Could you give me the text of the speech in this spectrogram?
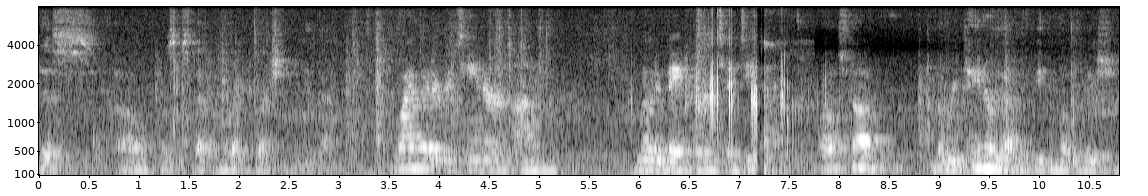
this uh, was a step in the right direction to get that. Why would a retainer, um, motivate her to do that? Well, it's not the retainer that would be the motivation,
